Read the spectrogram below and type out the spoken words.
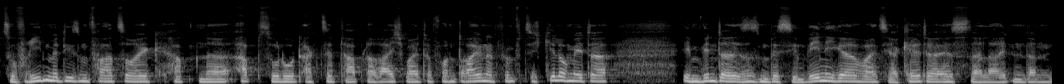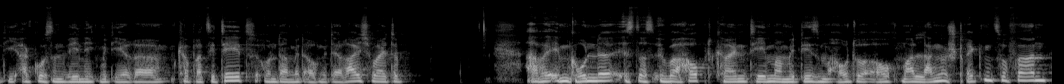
zufrieden mit diesem Fahrzeug, habe eine absolut akzeptable Reichweite von 350 Kilometer. Im Winter ist es ein bisschen weniger, weil es ja kälter ist. Da leiden dann die Akkus ein wenig mit ihrer Kapazität und damit auch mit der Reichweite. Aber im Grunde ist das überhaupt kein Thema, mit diesem Auto auch mal lange Strecken zu fahren.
